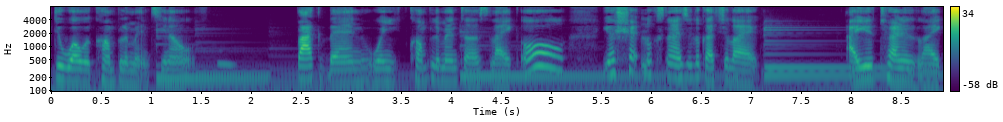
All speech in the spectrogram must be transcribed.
do well with compliments, you know. Back then, when you compliment us, like, oh, your shirt looks nice, we look at you like, are you trying to, like,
